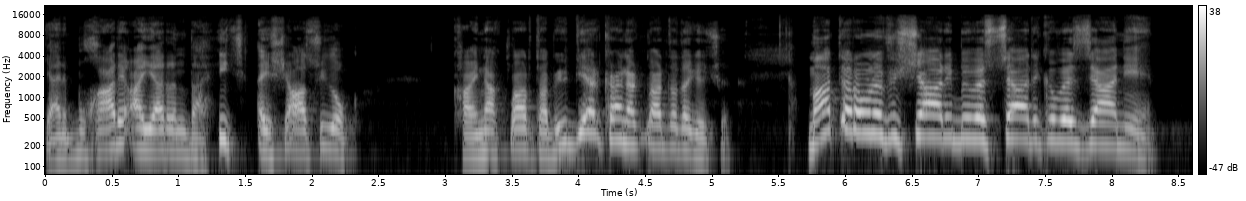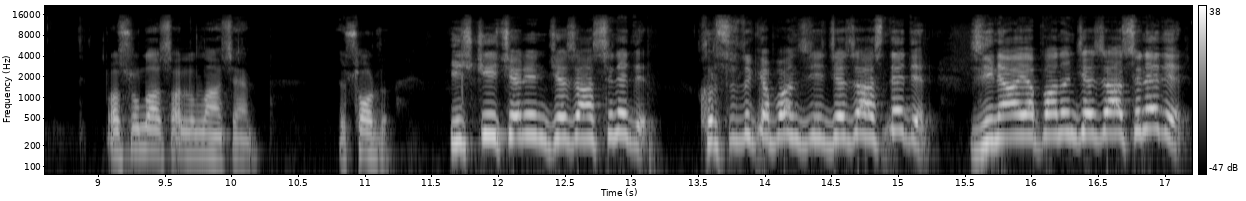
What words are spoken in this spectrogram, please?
Yani Bukhari ayarında hiç eşyası yok. Kaynaklar tabii diğer kaynaklarda da geçiyor. Ma teravne fi ve sariki ve zani. Resulullah sallallahu aleyhi ve sellem e, sordu. İçki içenin cezası nedir? Hırsızlık yapan cezası nedir? Zina yapanın cezası nedir?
